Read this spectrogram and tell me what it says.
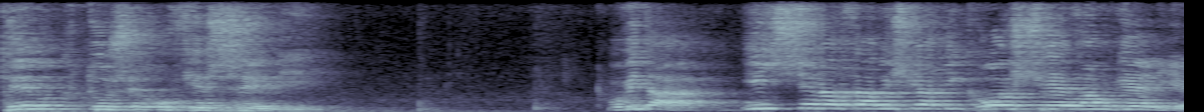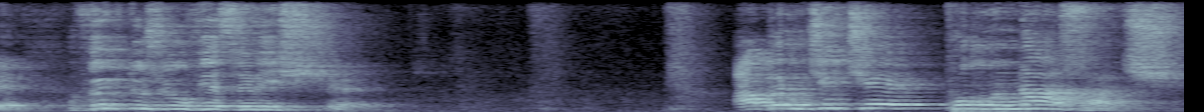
Tym, którzy uwierzyli. Mówi tak, idźcie na cały świat i głoście Ewangelię. Wy, którzy uwierzyliście. A będziecie pomnażać.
